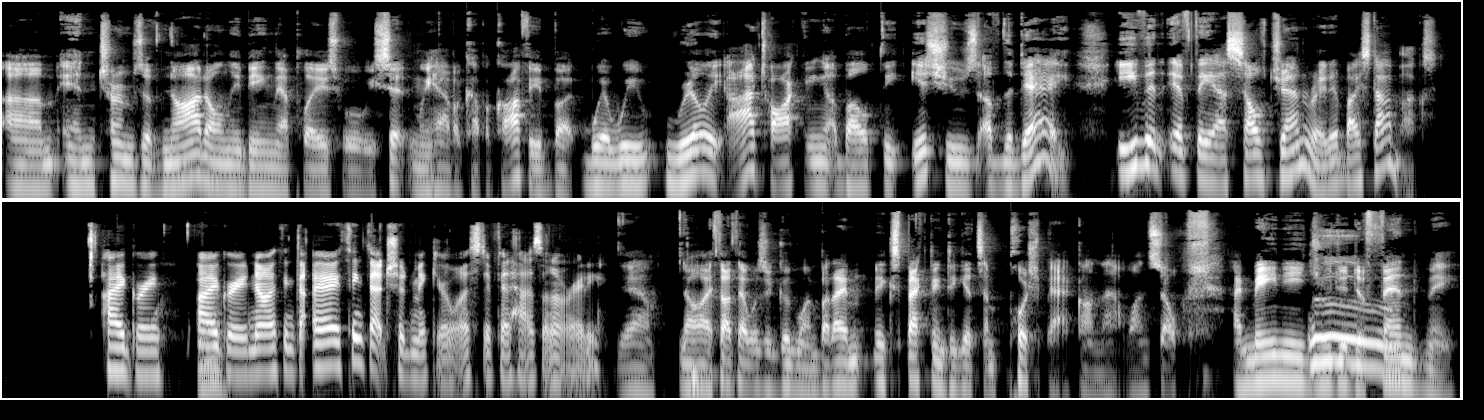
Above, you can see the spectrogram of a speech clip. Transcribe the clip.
um, in terms of not only being that place where we sit and we have a cup of coffee, but where we really are talking about the issues of the day, even if they are self generated by Starbucks. I agree. I agree. No, I think that I think that should make your list if it hasn't already. Yeah, no, I thought that was a good one, but I'm expecting to get some pushback on that one, so I may need you to defend me.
